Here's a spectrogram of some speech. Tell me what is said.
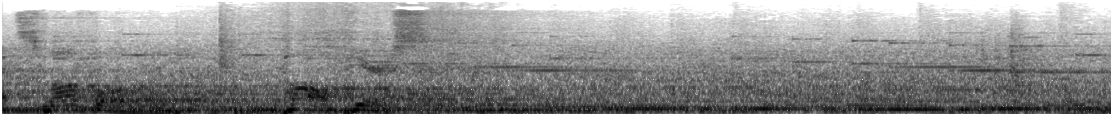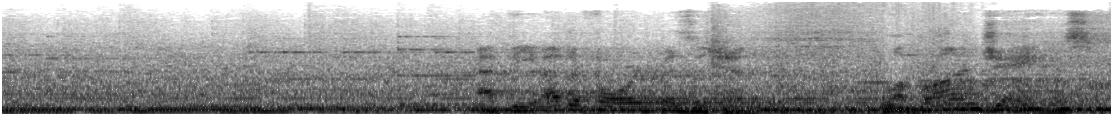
At small forward, Paul Pierce. At the other forward position, LeBron James.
